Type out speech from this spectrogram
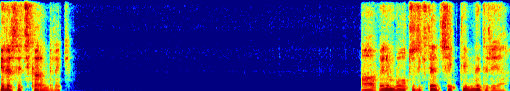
Gelirse çıkarım direkt. Aa benim bu 32'den çektiğim nedir ya?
